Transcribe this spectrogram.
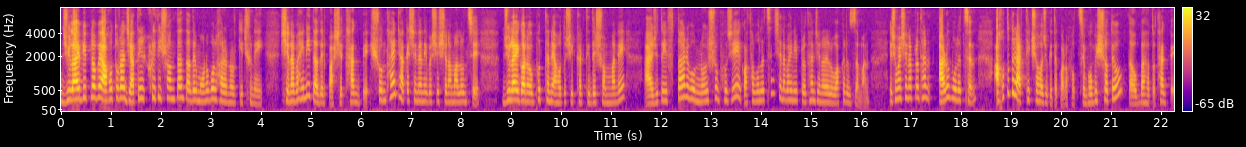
জুলাই বিপ্লবে আহতরা জাতির কৃতি সন্তান, তাদের মনোবল হারানোর কিছু নেই। সেনাবাহিনী তাদের পাশে থাকবে। সন্ধ্যায় ঢাকা সেনানিবাসের সেনামালঞ্চে জুলাই গণ অভ্যুত্থানে আহত শিক্ষার্থীদের সম্মানে আয়োজিত ইফতার এবং নৈশ ভোজে কথা বলেছেন সেনাবাহিনীর প্রধান জেনারেল ওয়াকারুজ্জামান। এ সময় সেনাপ্রধান আরও বলেছেন, আহতদের আর্থিক সহযোগিতা করা হচ্ছে, ভবিষ্যতেও তা অব্যাহত থাকবে।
